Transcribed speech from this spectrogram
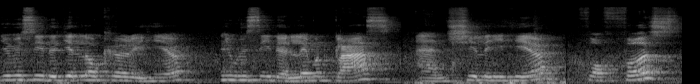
You will see the yellow curry here. You will see the lemongrass and chili here. For first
